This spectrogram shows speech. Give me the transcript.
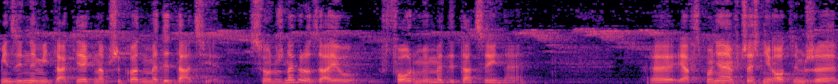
między innymi takie jak na przykład medytacje. Są różnego rodzaju formy medytacyjne, ja wspomniałem wcześniej o tym, że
